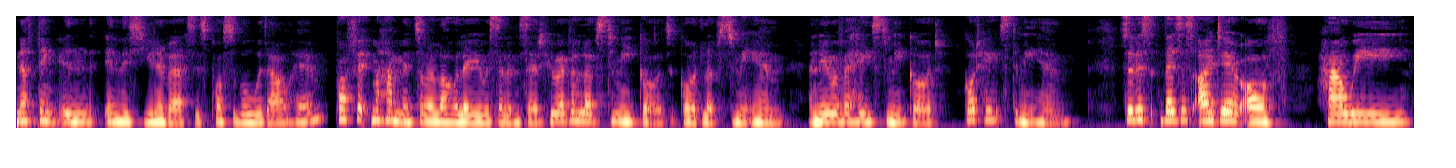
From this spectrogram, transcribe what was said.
Nothing in in this universe is possible without him. Prophet muhammad wasallam said whoever loves to meet god god loves to meet him. And whoever hates to meet god god hates to meet him. So this there's this idea of how we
